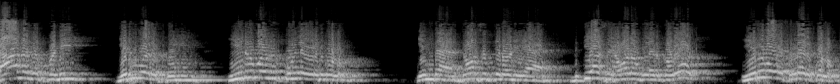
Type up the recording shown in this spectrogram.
ஜாதகப்படி இருவருக்கும் இருபதுக்குள்ள இருக்கணும். இந்த தோஷத்தினுடைய வித்தியாசம் எவ்வளவுக்குள்ள இருக்கணும்? இருபதுக்குள்ள இருக்கணும்.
